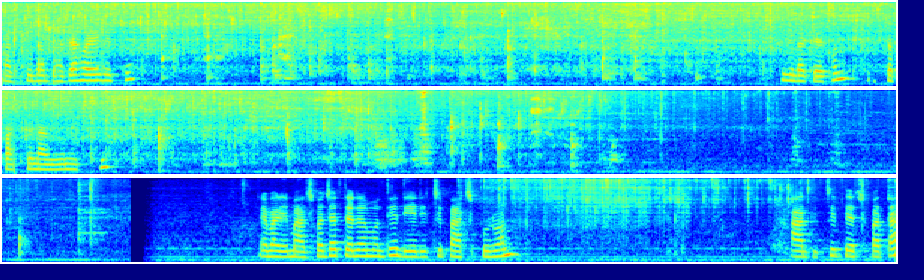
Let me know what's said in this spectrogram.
মাছগুলো ভাজা হয়ে গেছে। এগুলাকে এখন একটা পাত্রে নামিয়ে নিচ্ছি। এবার এই মাছ ভাজার তেলের মধ্যে দিয়ে দিচ্ছি পাঁচ ফোড়ন। আর দিচ্ছি তেজপাতা।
